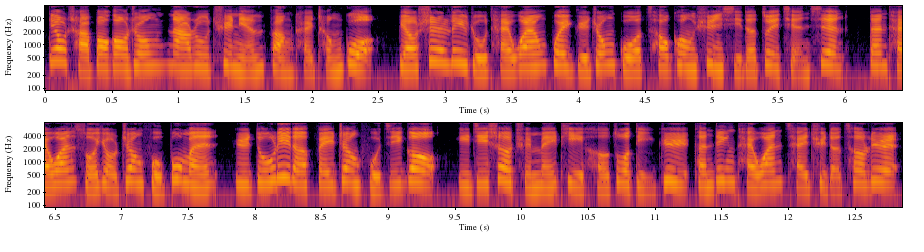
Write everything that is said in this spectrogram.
调查报告中纳入去年访台成果。表示，例如台湾位于中国操控讯息的最前线，但台湾所有政府部门与独立的非政府机构以及社群媒体合作抵御，肯定台湾采取的策略，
